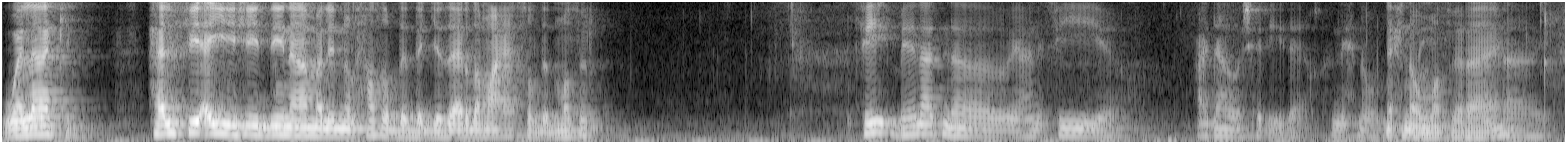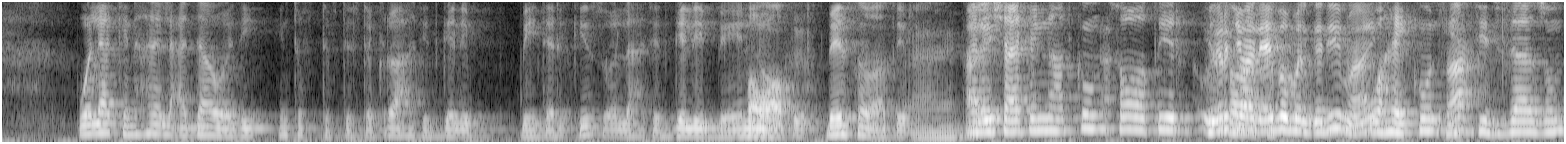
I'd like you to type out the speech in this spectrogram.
ولكن هل في أي شيء يدينا امل إنه الحصل ضد الجزائر ده ما حيحصل ضد مصر؟ في بيناتنا يعني في عداوة شديدة نحن والمصريين. نحن ومصر هاي آه. ولكن هل العداوة دي أنتوا بت- بتفتكروها هتتقلب بتركيز ولا هتتقلب بإنه صواطر. بسواطير آه. أنا شايف انها هتكون صواطير في ويرجعوا. لعبهم القديمة هاي. وهيكون صح؟ استفزازهم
